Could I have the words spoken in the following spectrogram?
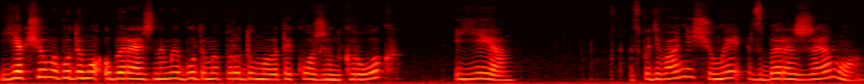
Якщо ми будемо обережними, будемо продумувати кожен крок, є сподівання, що ми збережемо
